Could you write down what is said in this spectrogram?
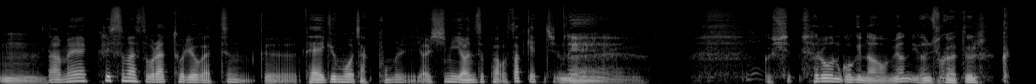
음. 그다음에 크리스마스 오라토리오 같은 그 대규모 작품을 열심히 연습하고 썼겠죠. 네. 그 시, 새로운 곡이 나오면 연주가들 그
